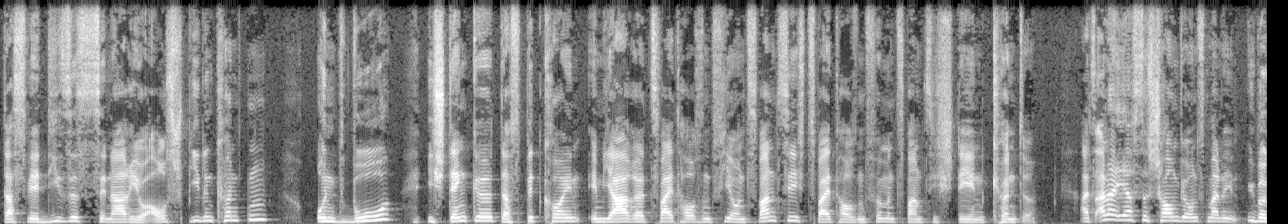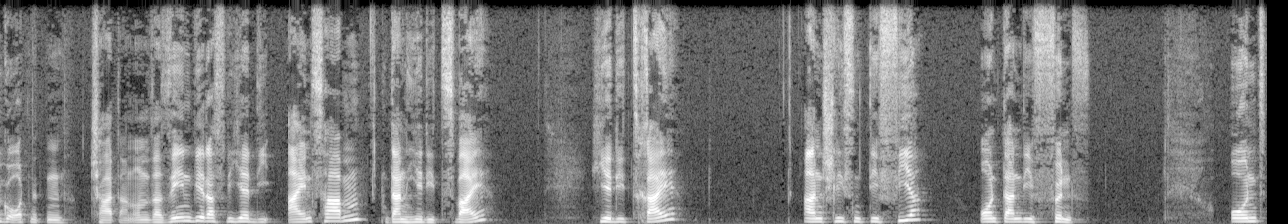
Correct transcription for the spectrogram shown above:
dass wir dieses Szenario ausspielen könnten und wo ich denke, dass Bitcoin im Jahre 2024, 2025 stehen könnte. Als allererstes schauen wir uns mal den übergeordneten Chart an und da sehen wir, dass wir hier die 1 haben, dann hier die 2, hier die 3 anschließend die 4 und dann die 5. Und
